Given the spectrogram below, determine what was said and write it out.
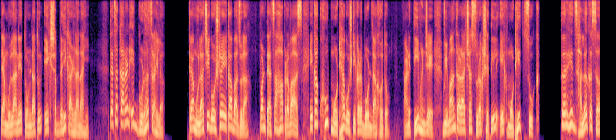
त्या मुलाने तोंडातून एक शब्दही काढला नाही. त्याचं कारण एक गुढच राहिलं. त्या मुलाची गोष्ट एका बाजूला पण त्याचा हा प्रवास एका खूप मोठ्या गोष्टीकडे बोट दाखवतो. आणि ती म्हणजे विमानतळाच्या सुरक्षेतील एक मोठी चूक. तर हे झालं कसं?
